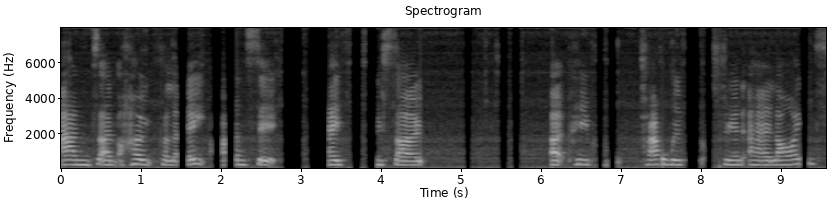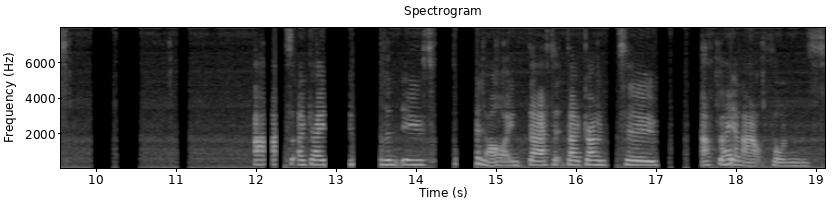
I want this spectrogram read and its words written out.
And um, hopefully once it do so uh, people travel with Austrian Airlines. And again the news line that they're going to have bailout funds.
